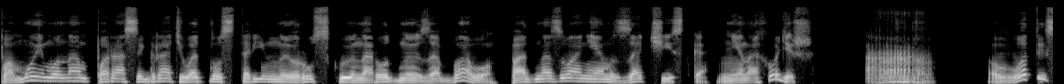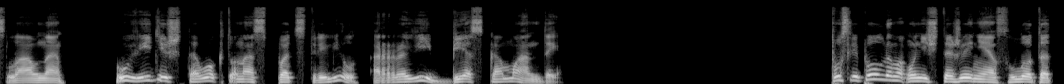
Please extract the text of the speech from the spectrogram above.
«По-моему, нам пора сыграть в одну старинную русскую народную забаву под названием «Зачистка». Не находишь?» «Рррр!» «Вот и славно!» Увидишь того, кто нас подстрелил, рви без команды. После полного уничтожения флота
